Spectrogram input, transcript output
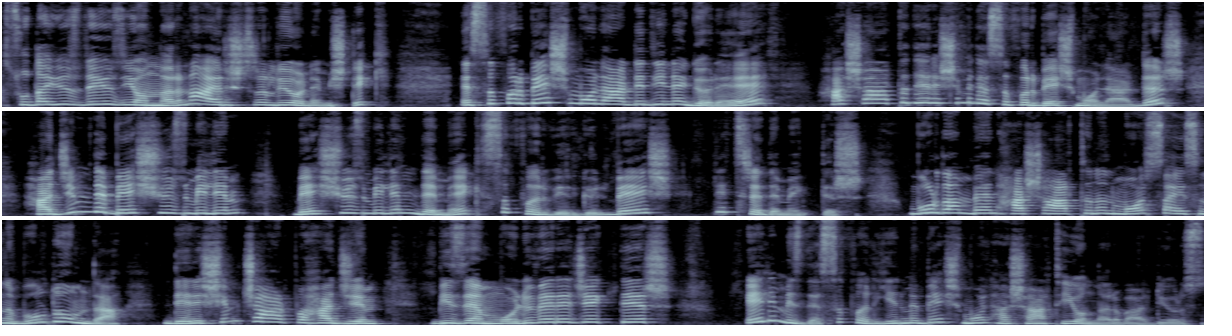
suda %100 iyonlarına ayrıştırılıyor demiştik. E 0,5 molar dediğine göre H artı derişimi de 0,5 molardır. Hacim de 500 milim. 500 milim demek 0,5 litre demektir. Buradan ben H artının mol sayısını bulduğumda derişim çarpı hacim bize molü verecektir. Elimizde 0,25 mol H artı iyonları var diyoruz.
